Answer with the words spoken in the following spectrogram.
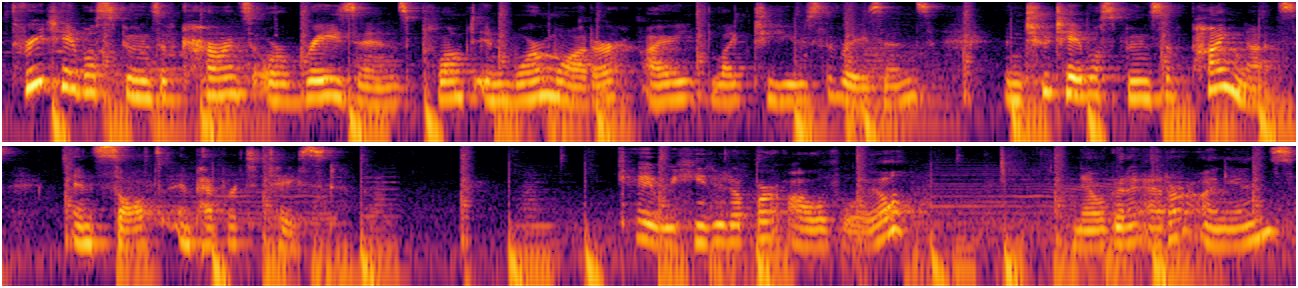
three tablespoons of currants or raisins plumped in warm water. I like to use the raisins, and two tablespoons of pine nuts, and salt and pepper to taste. Okay, we heated up our olive oil. Now we're going to add our onions.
